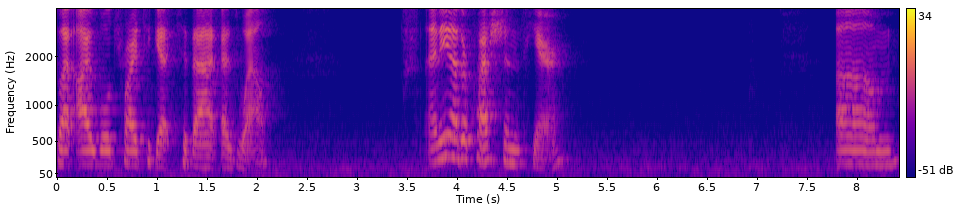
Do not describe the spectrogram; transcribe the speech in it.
but I will try to get to that as well. Any other questions here? Um,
